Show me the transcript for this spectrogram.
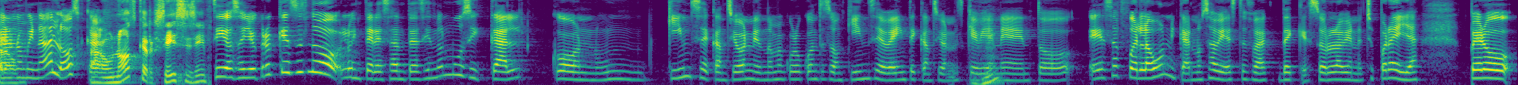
pero nominada al Oscar. A un Oscar, sí, sí, sí. Sí, o sea, yo creo que eso es lo, lo interesante, haciendo un musical con un 15 canciones, no me acuerdo cuántas son, 15, 20 canciones que vienen todo. Esa fue la única, no sabía este fact de que solo la habían hecho para ella, pero,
